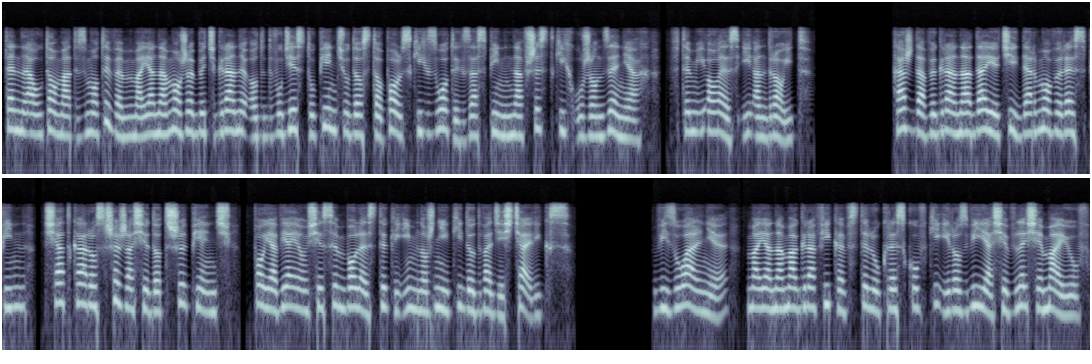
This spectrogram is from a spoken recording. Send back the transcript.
ten automat z motywem Majana może być grany od 25 do 100 polskich złotych za spin na wszystkich urządzeniach, w tym iOS i Android. Każda wygrana daje Ci darmowy respin, siatka rozszerza się do 3-5, pojawiają się symbole styki i mnożniki do 20x. Wizualnie, Majana ma grafikę w stylu kreskówki i rozwija się w lesie Majów,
